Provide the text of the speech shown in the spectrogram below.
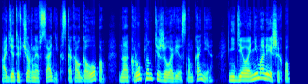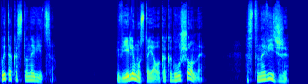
Одетый в черный всадник скакал галопом на крупном тяжеловесном коне, не делая ни малейших попыток остановиться. Вильяму стояла как оглушенная. «Остановись же!»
